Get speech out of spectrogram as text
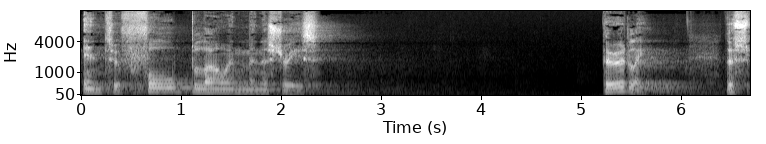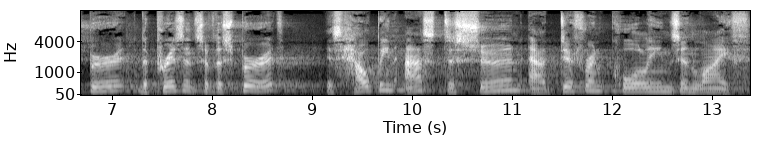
into full blown ministries. Thirdly, the Spirit, the presence of the Spirit, is helping us discern our different callings in life.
